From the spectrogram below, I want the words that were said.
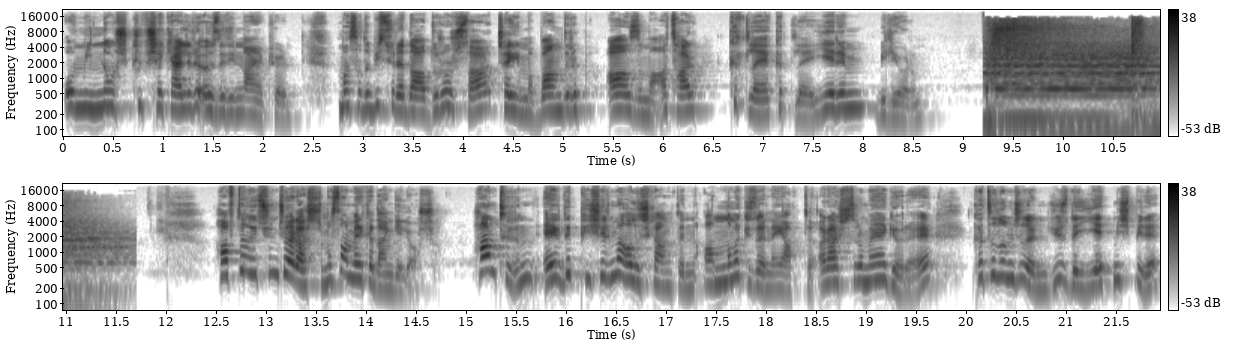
o minnoş küp şekerleri özlediğimden yapıyorum. Masada bir süre daha durursa çayımı bandırıp ağzıma atar, kıtlaya kıtlaya yerim biliyorum. Haftanın üçüncü araştırması Amerika'dan geliyor. Hunter'ın evde pişirme alışkanlıklarını anlamak üzerine yaptığı araştırmaya göre katılımcıların %71'i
